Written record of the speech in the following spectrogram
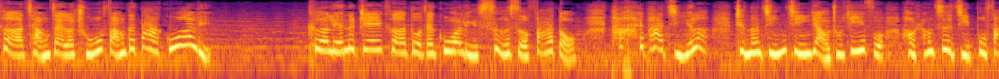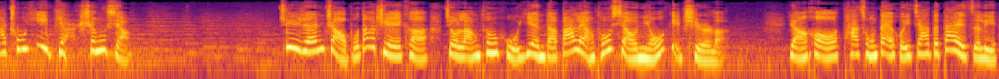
克藏在了厨房的大锅里。可怜的杰克躲在锅里瑟瑟发抖，他害怕极了，只能紧紧咬住衣服，好让自己不发出一点声响。巨人找不到杰克，就狼吞虎咽地把两头小牛给吃了。然后他从带回家的袋子里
